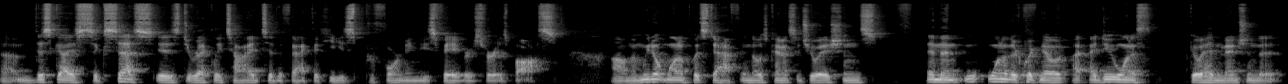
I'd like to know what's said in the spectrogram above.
um, this guy's success is directly tied to the fact that he's performing these favors for his boss, um, and we don't want to put staff in those kind of situations. And then one other quick note: I, I do want to go ahead and mention that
